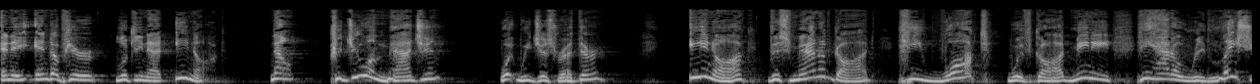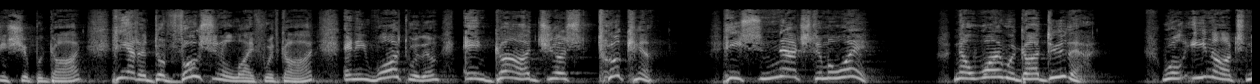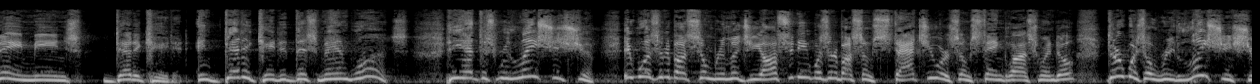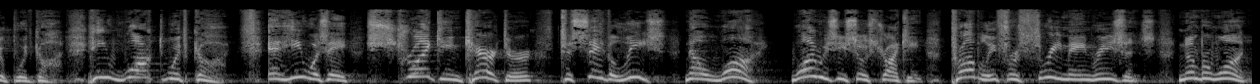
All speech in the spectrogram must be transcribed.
and they end up here looking at Enoch. Now, could you imagine what we just read there? Enoch, this man of God, he walked with God, meaning he had a relationship with God. He had a devotional life with God, and he walked with him, and God just took him. He snatched him away. Now, why would God do that? Well, Enoch's name means dedicated. And dedicated this man was. He had this relationship. It wasn't about some religiosity. It wasn't about some statue or some stained glass window. There was a relationship with God. He walked with God. And he was a striking character to say the least. Now, why? Why was he so striking? Probably for three main reasons. Number one,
